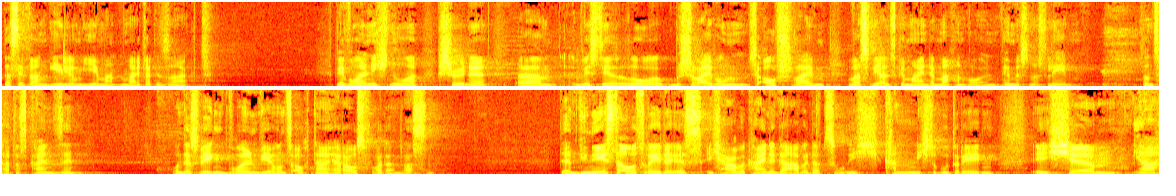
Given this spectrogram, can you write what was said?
das Evangelium jemandem weitergesagt? Wir wollen nicht nur schöne, ähm, wisst ihr, so Beschreibungen aufschreiben, was wir als Gemeinde machen wollen. Wir müssen das leben. Sonst hat das keinen Sinn. Und deswegen wollen wir uns auch da herausfordern lassen. Denn die nächste Ausrede ist, ich habe keine Gabe dazu, ich kann nicht so gut reden, ich, ähm, ja,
